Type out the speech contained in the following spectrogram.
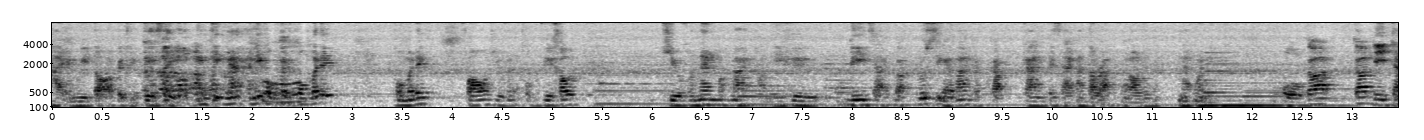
ถ่ายเอ็มวีต่อไปถึงตีสี่จริงๆนะอันนี้ผมผมไม่ได้ผมไม่ได้ฟ้องคิวนะผมคือเขาคิวเขาแน่นมากๆตอนนี้คือดีใจแบบรู้สึกไงบ้างกับกับการกระแสการตอบรับของเราด้วยณวันนี้โอ้ก็ก็ดีใจ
